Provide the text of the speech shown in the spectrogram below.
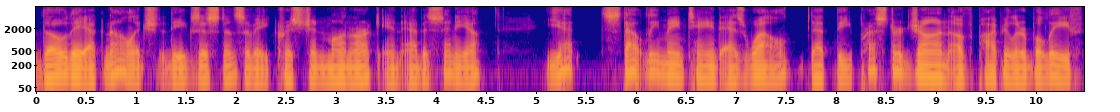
though they acknowledged the existence of a Christian monarch in Abyssinia, yet stoutly maintained as well that the Prester John of popular belief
